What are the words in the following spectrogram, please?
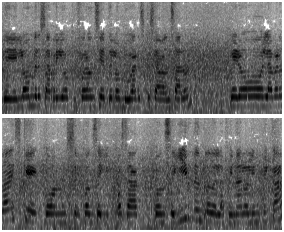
de Londres a Río, que fueron siete los lugares que se avanzaron, pero la verdad es que conseguir, o sea, conseguir dentro de la final olímpica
